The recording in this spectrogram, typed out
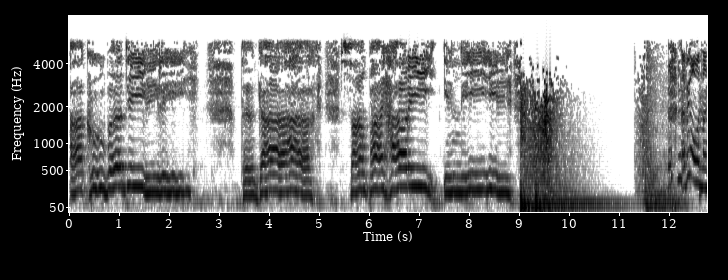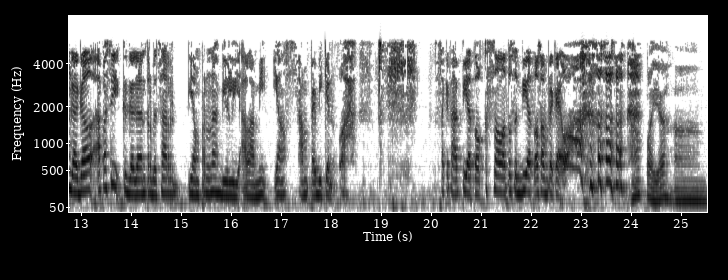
aku berdiri tegak sampai hari ini. Tapi ngomong tentang gagal, apa sih kegagalan terbesar yang pernah Billy alami yang sampai bikin wah sakit hati atau kesel atau sedih atau sampai kayak wah. Apa ya em,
